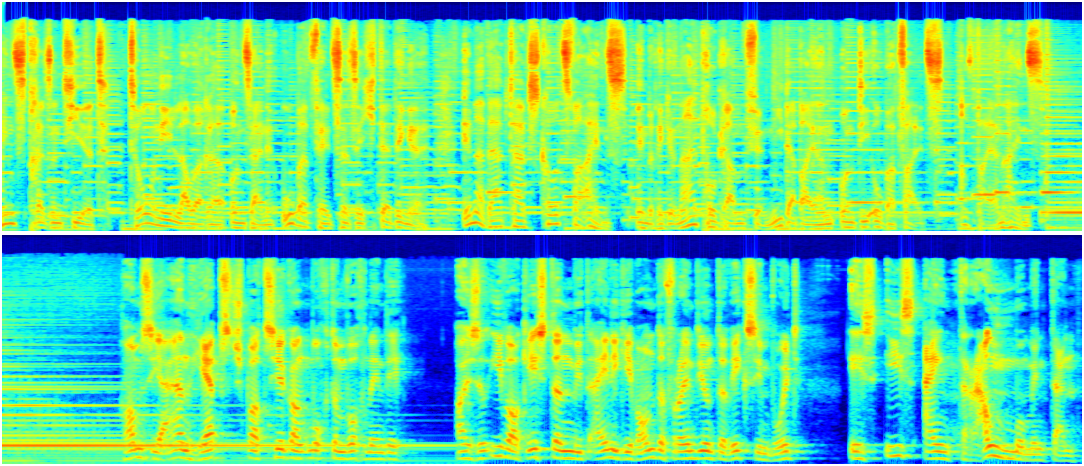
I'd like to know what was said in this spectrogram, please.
1 präsentiert Toni Lauerer und seine Oberpfälzer Sicht der Dinge. Immer werktags kurz vor 1 im Regionalprogramm für Niederbayern und die Oberpfalz auf Bayern 1. Haben Sie auch einen Herbstspaziergang gemacht am Wochenende? Also ich war gestern mit einigen Wanderfreunden unterwegs im Wald. Es ist ein Traum momentan.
